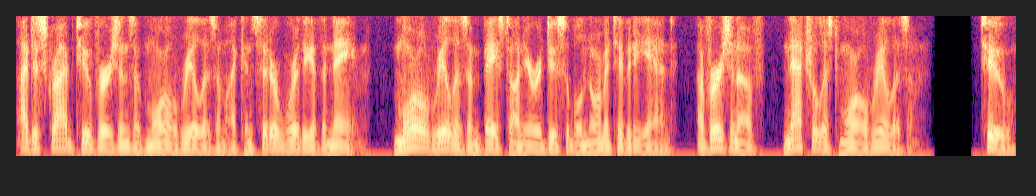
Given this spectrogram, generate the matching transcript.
I describe two versions of moral realism I consider worthy of the name moral realism based on irreducible normativity and a version of naturalist moral realism. 2.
